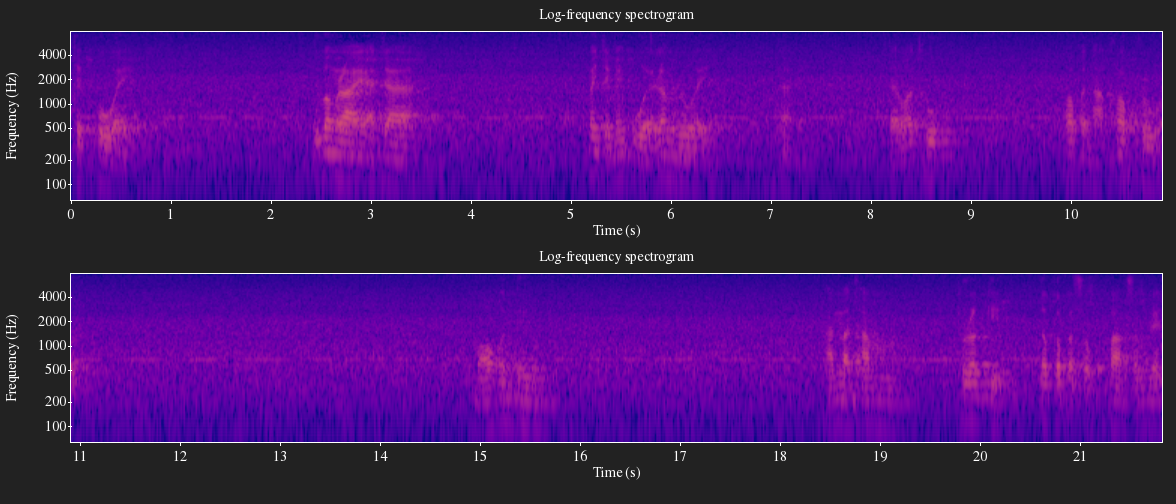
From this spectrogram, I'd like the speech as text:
เจ็บป่วย หรือบางรายอาจจะไม่เจ็บไม่ป่วยร่ำรวย แต่ว่าทุกข์เพราะปัญหาครอบครัว หมอคนหนึ่งหันมาทำธุรกิจแล้วก็ประสบความสำเร็จ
